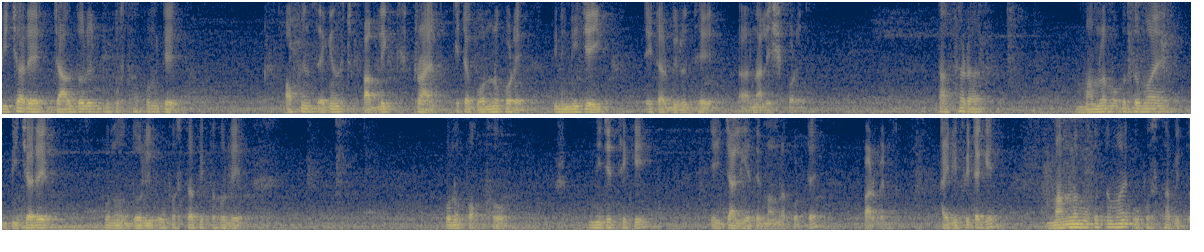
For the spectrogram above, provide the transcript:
বিচারে জাল দলিল উপস্থাপনকে অফেন্স এগেনস্ট পাবলিক ট্রায়াল এটা গণ্য করে তিনি নিজেই এটার বিরুদ্ধে নালিশ করেন। তাছাড়া মামলা মোকদ্দমায় বিচারে কোনো দলিল উপস্থাপিত হলে কোনো পক্ষ নিজের থেকেই এই জালিয়াতের মামলা করতে পারবে না। আই রিপিট again, মামলা মোকদ্দমায় উপস্থাপিত,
